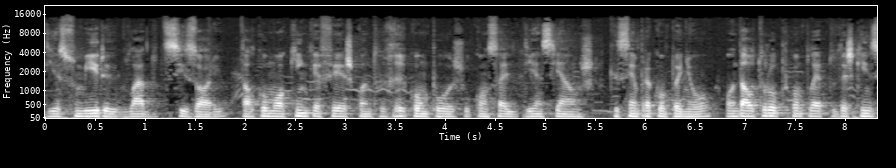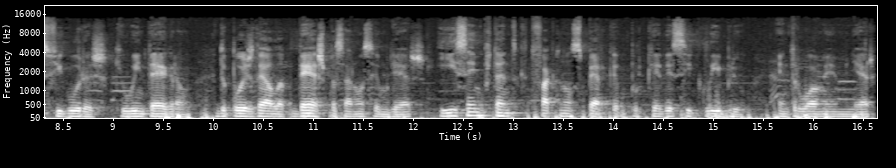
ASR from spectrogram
de assumir o lado decisório, tal como o Quinca fez quando recompôs o Conselho de Anciãos, que sempre acompanhou, onde alterou por completo das 15 figuras que o integram. Depois dela, 10 passaram a ser mulheres. E isso é importante que, de facto, não se perca, porque é desse equilíbrio entre o homem e a mulher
